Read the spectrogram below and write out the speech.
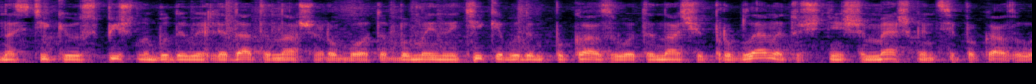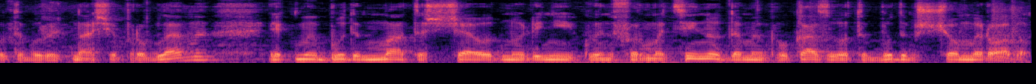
настільки успішно буде виглядати наша робота. Бо ми не тільки будемо показувати наші проблеми, точніше, мешканці показувати будуть наші проблеми, як ми будемо мати ще одну лінійку інформаційну, де ми показувати будемо, що ми робимо.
